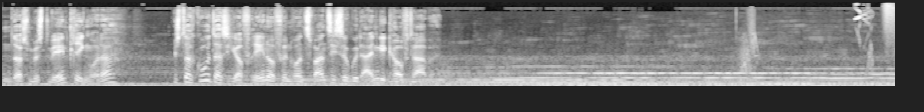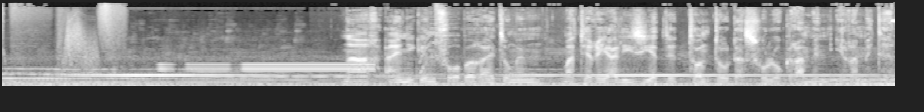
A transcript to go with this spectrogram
das müssten wir hinkriegen, oder? Ist doch gut, dass ich auf Reno 25 so gut eingekauft habe. Nach einigen Vorbereitungen materialisierte Tonto das Hologramm in ihrer Mitte.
